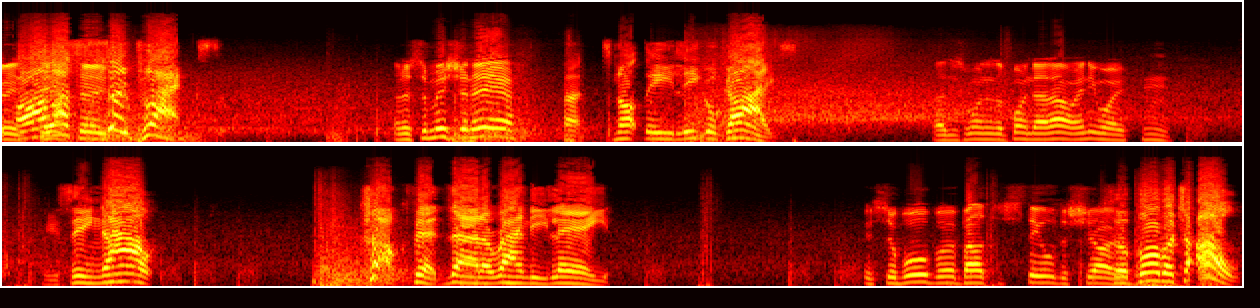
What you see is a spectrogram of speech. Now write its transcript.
is, Oh, that's two- suplex! And a submission here. But it's not the legal guys. I just wanted to point that out anyway. You see now. Cockpit there to Randy Lee. Is Suburba about to steal the show? Ch- oh!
